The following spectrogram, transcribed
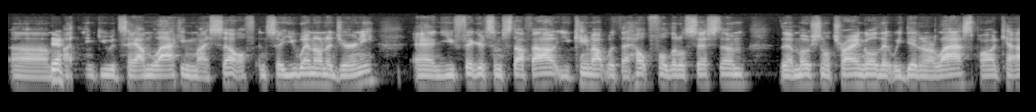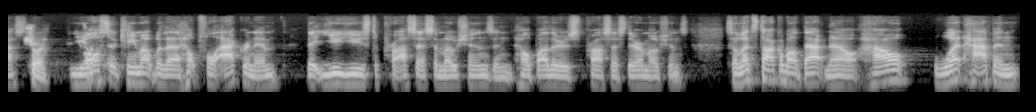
Um, yeah. I think you would say I'm lacking myself, and so you went on a journey and you figured some stuff out. You came up with a helpful little system the emotional triangle that we did in our last podcast. Sure. You sure. also came up with a helpful acronym that you use to process emotions and help others process their emotions. So let's talk about that now. How what happened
